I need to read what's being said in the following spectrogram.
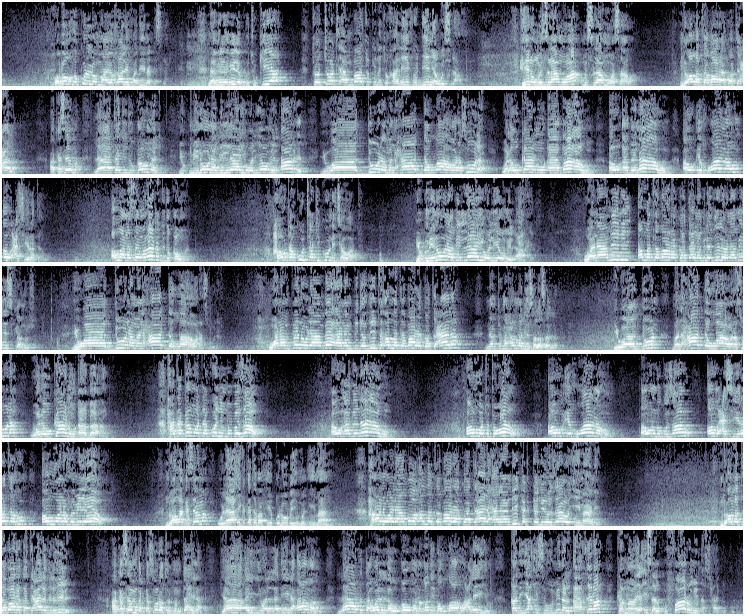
Wa bughdh kullu ma yukhalifa din alislam. Na vile vile kuchukia chochote ambacho kinachokhalifu dini ya Uislamu hii ni muislamu wa muislamu wa sawa ndio Allah tabarak wa taala akasema la tajidu qauman yu'minuna billahi wal yawmil akhir yuwadduna man hadda Allah wa rasulahu ولو كانوا آباءهم أو أبناءهم أو إخوانهم أو عشيرتهم Allah anasema la tajidu qauman hautakuta kikundi cha watu yu'minuna billahi wal yawmil akhir wanaamini Allah tabaraka wa taala vile vile wanaamini siku ya mwisho yuwaduna man hadda Allah wa rasulahu wanampenda yule ambaye anampiga vita Allah tabaraka wa taala na mtume Muhammad sallallahu alaihi wasallam yuwadun man hadda Allah wa rasulahu walau kanu aba'ahum hata kama watakuwa ni baba au abnaahum au watoto wao au ikhwanahum au ndugu zao au ashiratahum au wanafamilia yao ndio Allah akasema ulaika kataba fi qulubihimul iman hawa ni wale ambao Allah tabarak wa taala aliandika katika nyoyo zao imani ndio Allah tabarak wa taala vile vile akasema katika suratul mumtahina ya ayyuhalladhina amanu la tatawallaw qauman ghadiba Allahu alayhim qad ya'isu min al-akhirah kama ya'isa al-kuffaru min ashabil qubur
